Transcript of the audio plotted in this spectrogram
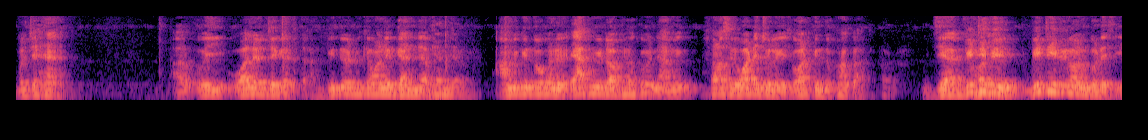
বলছে হ্যাঁ। আর ওই ওয়ালের যে গেটটা ভিডিও ঢুকে অনেক গ্যাঞ্জাম। আমি কিন্তু ওখানে এক মিনিট অপেক্ষা করিনি আমি সরাসরি ওয়ার্ডে চলে গেছি ওয়ার্ড কিন্তু ফাঁকা। যে বিটিভি বিটিভি অন করেছি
